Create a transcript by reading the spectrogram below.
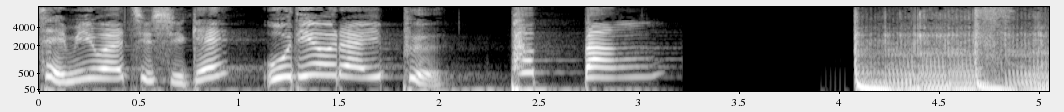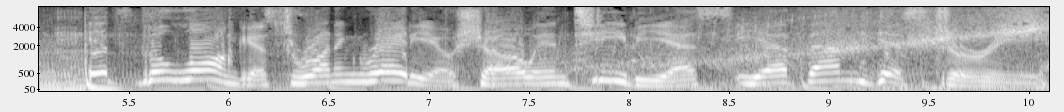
재미와 지식의 오디오 라이프. 팝빵 It's the longest running radio show in TBS EFM history.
